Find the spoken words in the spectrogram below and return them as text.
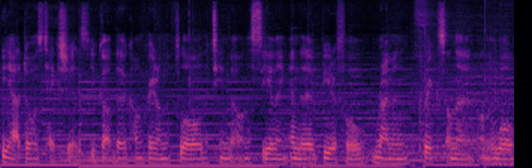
the outdoors textures. You've got the concrete on the floor, the timber on the ceiling, and the beautiful Roman bricks on the, on the wall.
